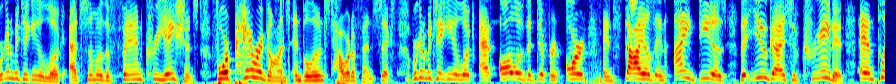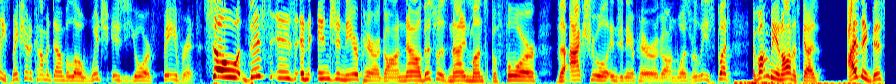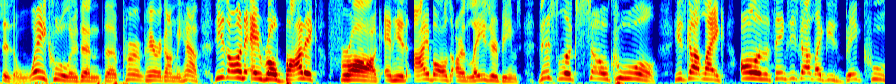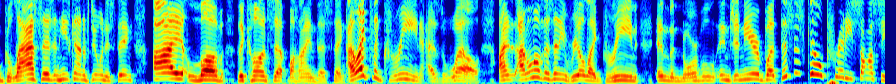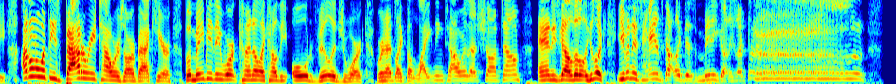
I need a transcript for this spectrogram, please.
we're going to be taking a look at some of the fan creations for Paragons and Bloons Tower Defense 6. We're going to be taking a look at all of the different art and styles and ideas that you guys have created. And please make sure to comment down below which is your favorite. So this is an engineer Paragon. Now this was nine months before the actual engineer Paragon was released. But if I'm being honest guys, I think this is way cooler than the current Paragon we have. He's on a robotic frog and his eyeballs are laser beams. This looks so cool. He's got like all of the things. He's got like these big cool glasses and he's kind of doing his thing. I love the concept behind this thing. I like the green as well. I, I don't know if there's any real like green in the normal engineer, but this is still pretty saucy. I don't know what these battery towers are back here, but maybe they work kind of like how the old village worked, where it had like the lightning tower that shot down. And he's got a little, he look, even his hands got like this minigun. He's like,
